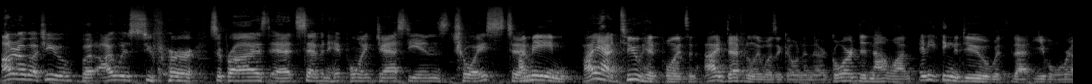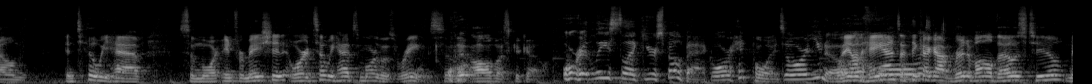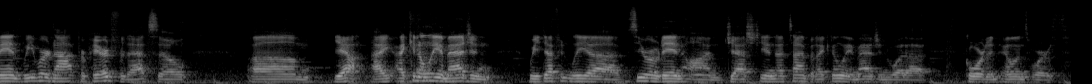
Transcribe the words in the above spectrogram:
I don't know about you, but I was super surprised at seven hit point Jaastien's choice to. I mean, I had two hit points, and I definitely wasn't going in there. Gore did not want anything to do with that evil realm until we have some more information, or until we had some more of those rings, so that all of us could go. or at least like your spell back, or hit points, or you know. Lay on hands. I think I got rid of all those too. Man, we were not prepared for that. So, um, yeah, I, I can only imagine. We definitely uh, zeroed in on Jaastien that time, but I can only imagine what uh, Ghourd and Illinsworth,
